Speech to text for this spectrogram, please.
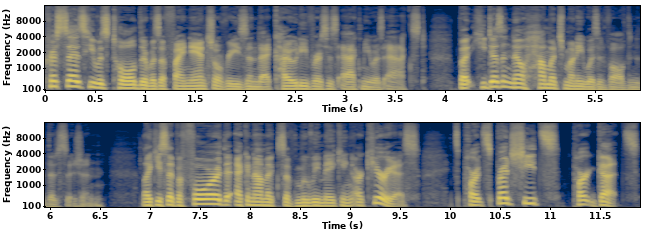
Chris says he was told there was a financial reason that Coyote versus Acme was axed, but he doesn't know how much money was involved in the decision. Like he said before, the economics of movie making are curious. It's part spreadsheets, part guts.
